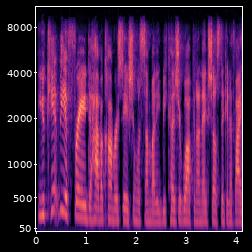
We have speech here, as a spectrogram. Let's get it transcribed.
you can't be afraid to have a conversation with somebody because you're walking on eggshells thinking if I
